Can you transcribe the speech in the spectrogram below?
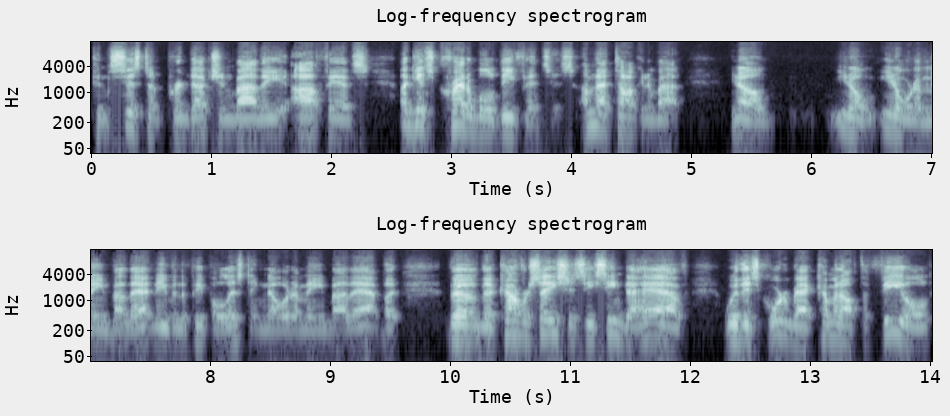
consistent production by the offense against credible defenses. I'm not talking about, you know, you know, you know what I mean by that, and even the people listening know what I mean by that. But the the conversations he seemed to have with his quarterback coming off the field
